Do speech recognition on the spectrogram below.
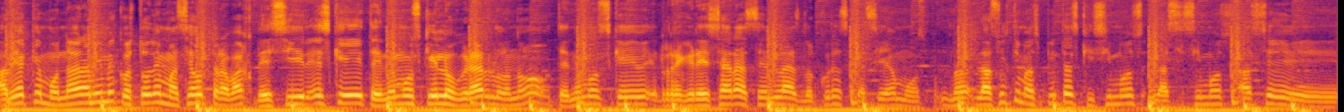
Había que monar. A mí me costó demasiado trabajo decir, es que tenemos que lograrlo, ¿no? Tenemos que regresar a hacer las locuras que hacíamos. las últimas pintas que hicimos las hicimos hace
